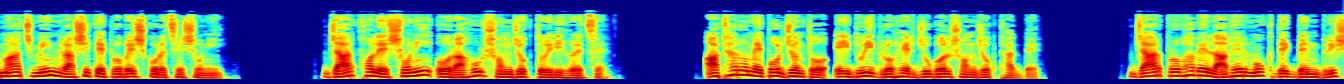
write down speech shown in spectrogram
মার্চ মিন রাশিতে প্রবেশ করেছে শনি। যার ফলে শনি ও রাহুর সংযোগ তৈরি হয়েছে। আঠারো মে পর্যন্ত এই দুই গ্রহের যুগল সংযোগ থাকবে, যার প্রভাবে লাভের মুখ দেখবেন বৃষ,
